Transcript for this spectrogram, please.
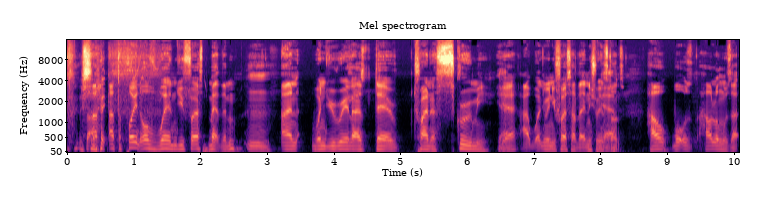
Like- at, at the point of when you first met them Mm. and when you realized they're trying to screw me, yeah, Yeah. when, when you first had that initial instance, how what was how long was that?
